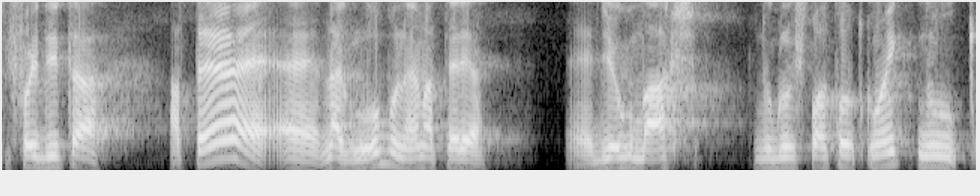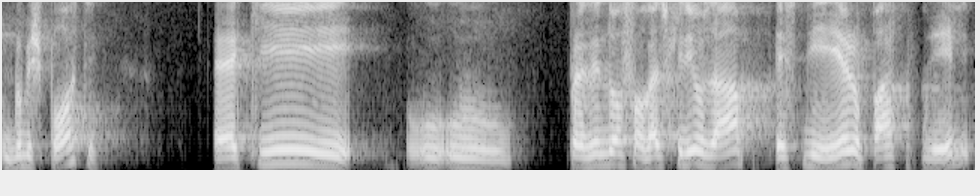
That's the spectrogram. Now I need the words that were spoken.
foi dita até é, na Globo, né, matéria é, Diogo Marques, no Globoesporte.com, no Globo Esporte, é que o, o, presidente do Afogados queria usar esse dinheiro, parte dele,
